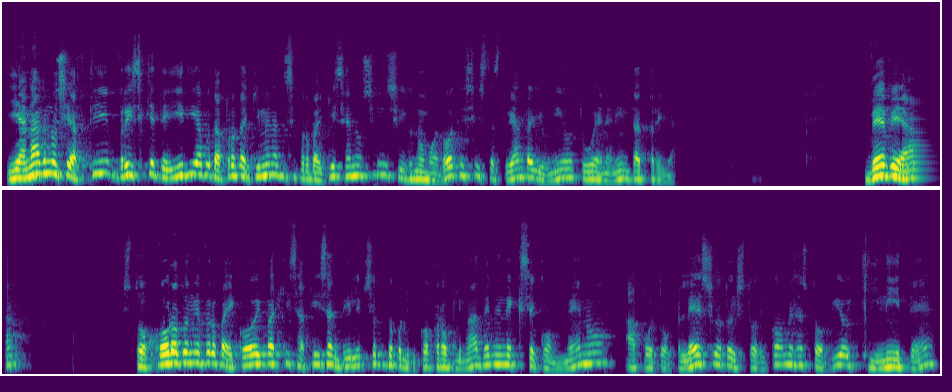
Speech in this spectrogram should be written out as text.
Η ανάγνωση αυτή βρίσκεται ήδη από τα πρώτα κείμενα της Ευρωπαϊκής Ένωσης η γνωμοδότηση στις 30 Ιουνίου του 1993. Βέβαια, στο χώρο των Ευρωπαϊκό υπάρχει σαφής αντίληψη ότι το πολιτικό πρόβλημα δεν είναι ξεκομμένο από το πλαίσιο το ιστορικό μέσα στο οποίο κινείται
